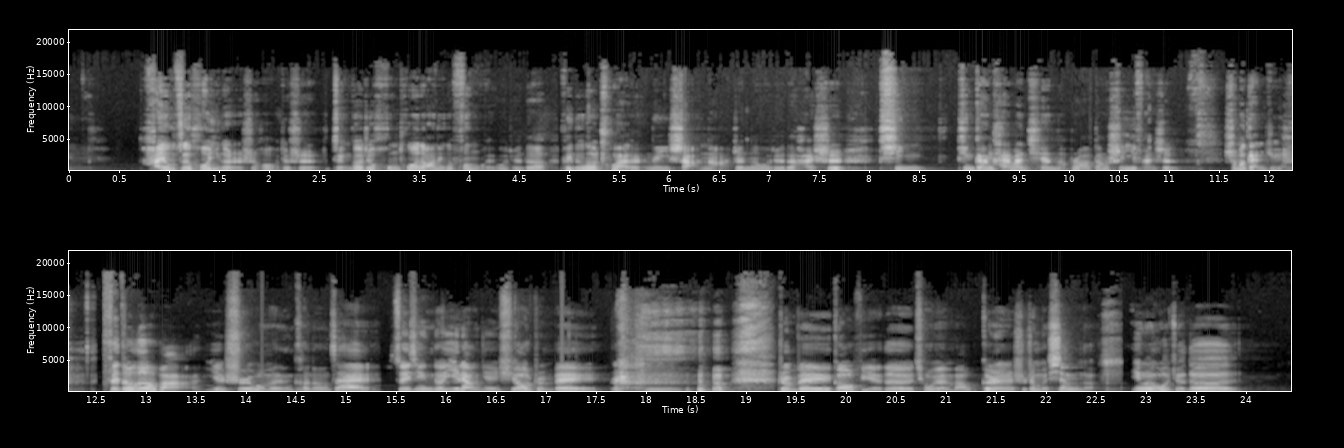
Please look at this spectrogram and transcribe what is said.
还有最后一个人时候，就是整个就烘托到那个氛围。我觉得费德勒出来的那一刹那，真的，我觉得还是挺挺感慨万千的。不知道当时一凡是什么感觉？费德勒吧，也是我们可能在最近的一两年需要准备，嗯，准备告别的球员吧。我个人是这么想的，因为我觉得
